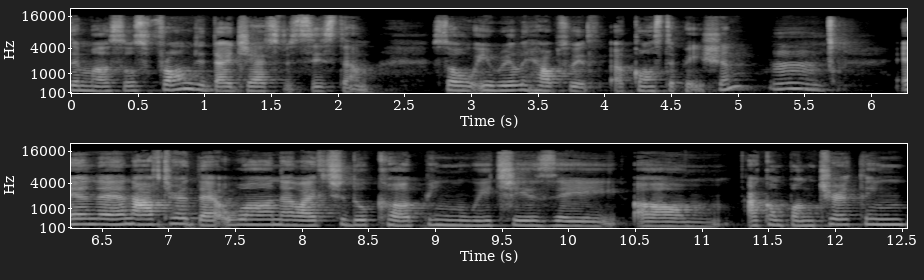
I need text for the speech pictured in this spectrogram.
the muscles from the digestive system. So it really helps with uh, constipation. And then after that one, I like to do cupping, which is a um, acupuncture thing.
